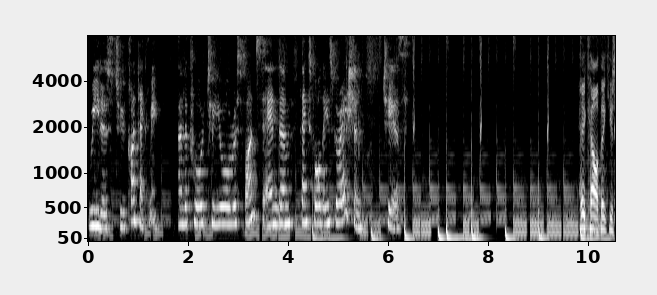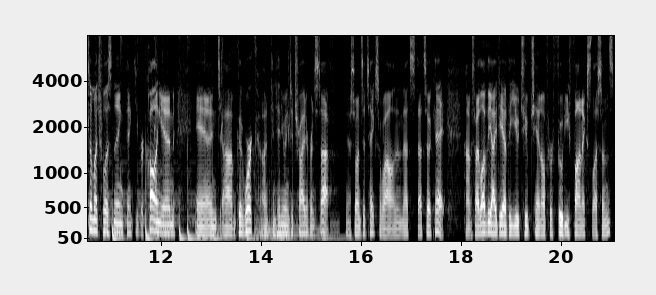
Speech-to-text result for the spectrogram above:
readers to contact me? I look forward to your response and um, thanks for all the inspiration. Cheers. Hey, Cal, thank you so much for listening. Thank you for calling in and um, good work on continuing to try different stuff. You know, sometimes it takes a while, and that's that's okay. Um, so I love the idea of the YouTube channel for foodie phonics lessons.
